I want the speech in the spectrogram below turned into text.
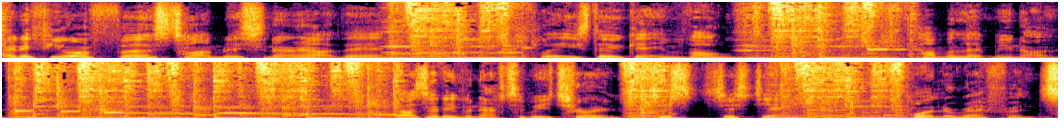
And if you're a first time listener out there, please do get involved. Come and let me know. Doesn't even have to be true. Just just yeah. Point of reference.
